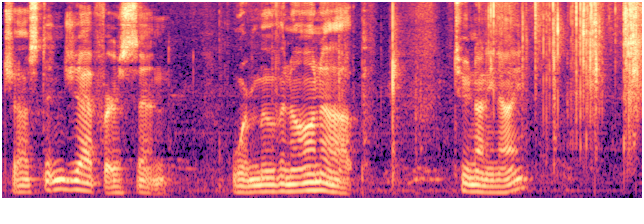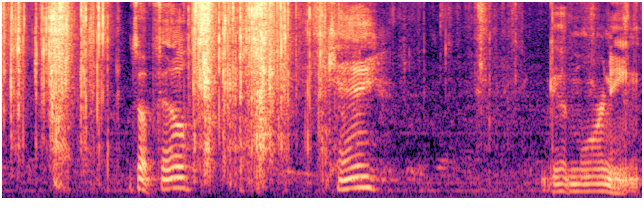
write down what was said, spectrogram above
Justin Jefferson. We're moving on up. 299. What's up, Phil? Okay. Good morning.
